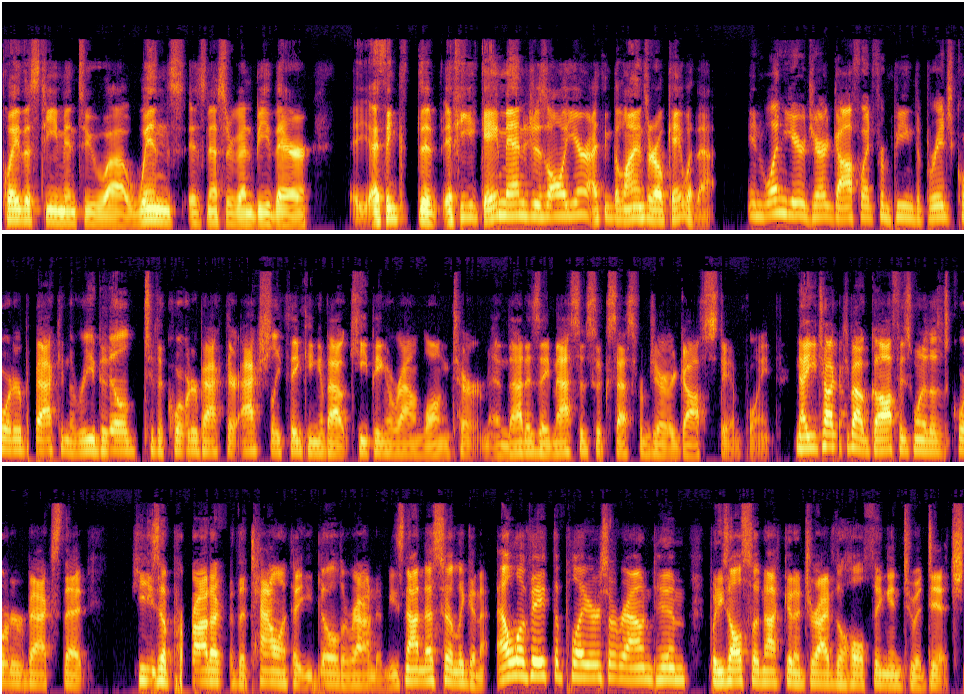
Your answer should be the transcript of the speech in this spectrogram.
play this team into uh, wins is necessarily going to be there. I think that if he game manages all year, I think the Lions are okay with that in one year, Jared Goff went from being the bridge quarterback in the rebuild to the quarterback they're actually thinking about keeping around long term. And that is a massive success from Jared Goff's standpoint. Now, you talked about Goff as one of those quarterbacks that he's a product of the talent that you build around him. He's not necessarily going to elevate the players around him, but he's also not going to drive the whole thing into a ditch.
